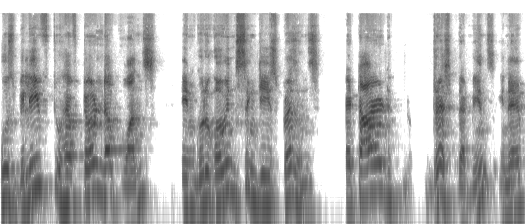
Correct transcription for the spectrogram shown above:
who's believed to have turned up once in Guru Gobind Singh Ji's presence, attired, dressed, that means, in a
